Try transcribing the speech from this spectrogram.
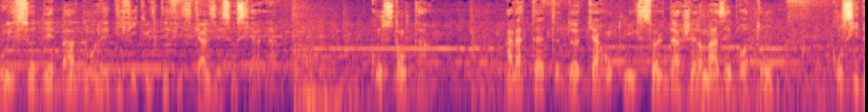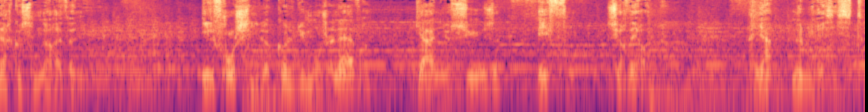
où il se débat dans les difficultés fiscales et sociales. Constantin, à la tête de 40 000 soldats germains et bretons, considère que son heure est venue. Il franchit le col du mont Genèvre, gagne Suse et fond sur Vérone. Rien ne lui résiste.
